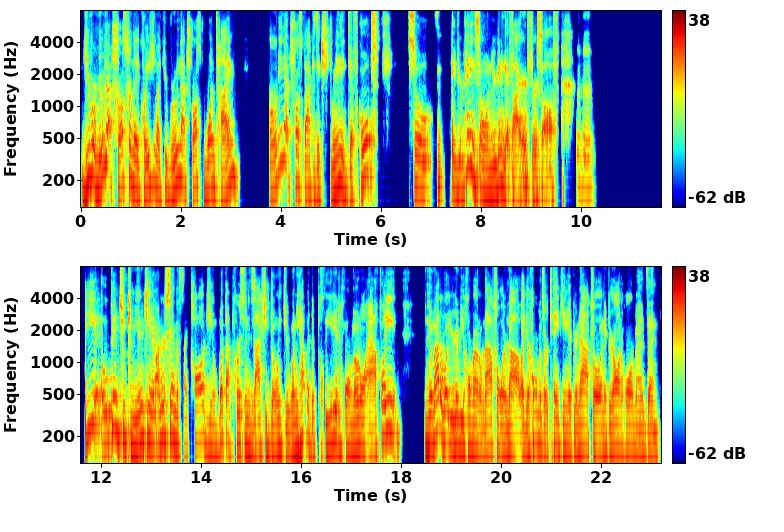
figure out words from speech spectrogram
you remove that trust from the equation, like you ruin that trust one time, earning that trust back is extremely difficult. So if you're paying someone, you're going to get fired first off. Mm-hmm. Be open to communicate and understand the psychology and what that person is actually going through. When you have a depleted hormonal athlete, no matter what, you're going to be hormonal, natural or not. Like your hormones are tanking if you're natural, and if you're on hormones, and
